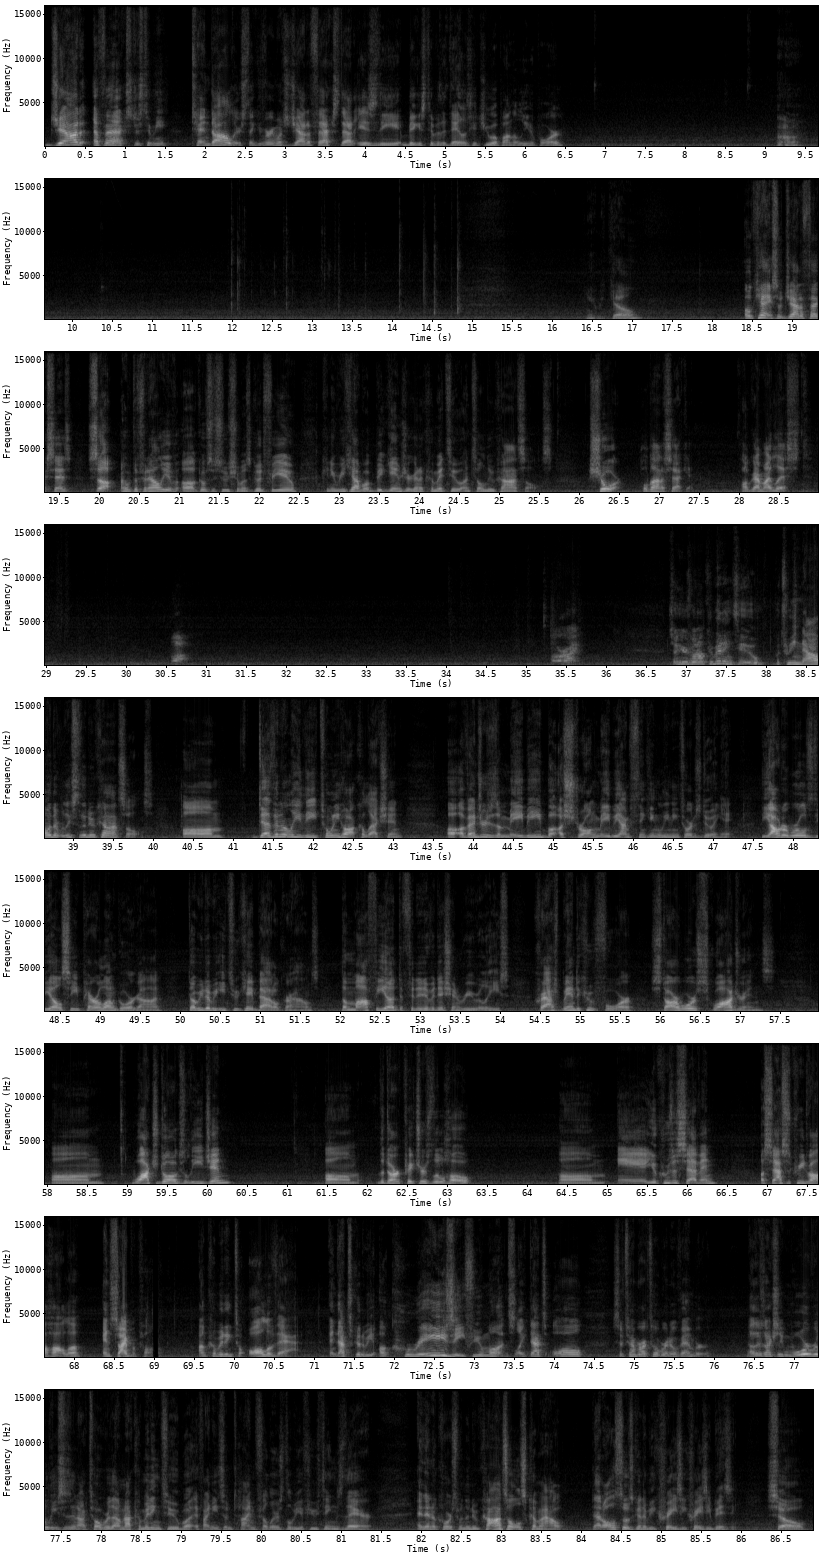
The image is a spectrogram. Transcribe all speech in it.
Jad FX just hit me $10. Thank you very much, Jad FX. That is the biggest tip of the day. Let's get you up on the leaderboard. go. Okay, so Jad FX says, Sup, I hope the finale of uh, Ghost of Tsushima is good for you. Can you recap what big games you're going to commit to until new consoles? Sure. Hold on a second. I'll grab my list. Ah. All right. So here's what I'm committing to between now and the release of the new consoles. Um, definitely the Tony Hawk collection. Uh, Avengers is a maybe, but a strong maybe. I'm thinking leaning towards doing it. The Outer Worlds DLC, Peril on Gorgon, WWE 2K Battlegrounds, the Mafia Definitive Edition re-release, Crash Bandicoot 4, Star Wars Squadrons, um, Watch Dogs Legion, um, The Dark Pictures Little Hope, um, and Yakuza 7, Assassin's Creed Valhalla, and Cyberpunk. I'm committing to all of that. And that's going to be a crazy few months. Like, that's all September, October, November. Now, there's actually more releases in October that I'm not committing to, but if I need some time fillers, there'll be a few things there. And then, of course, when the new consoles come out, that also is going to be crazy, crazy busy. So,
